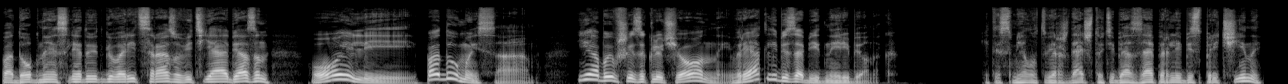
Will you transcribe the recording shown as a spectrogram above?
Подобное следует говорить сразу, ведь я обязан... Ой, Ли, подумай сам. Я бывший заключенный, вряд ли безобидный ребенок. И ты смел утверждать, что тебя заперли без причины?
